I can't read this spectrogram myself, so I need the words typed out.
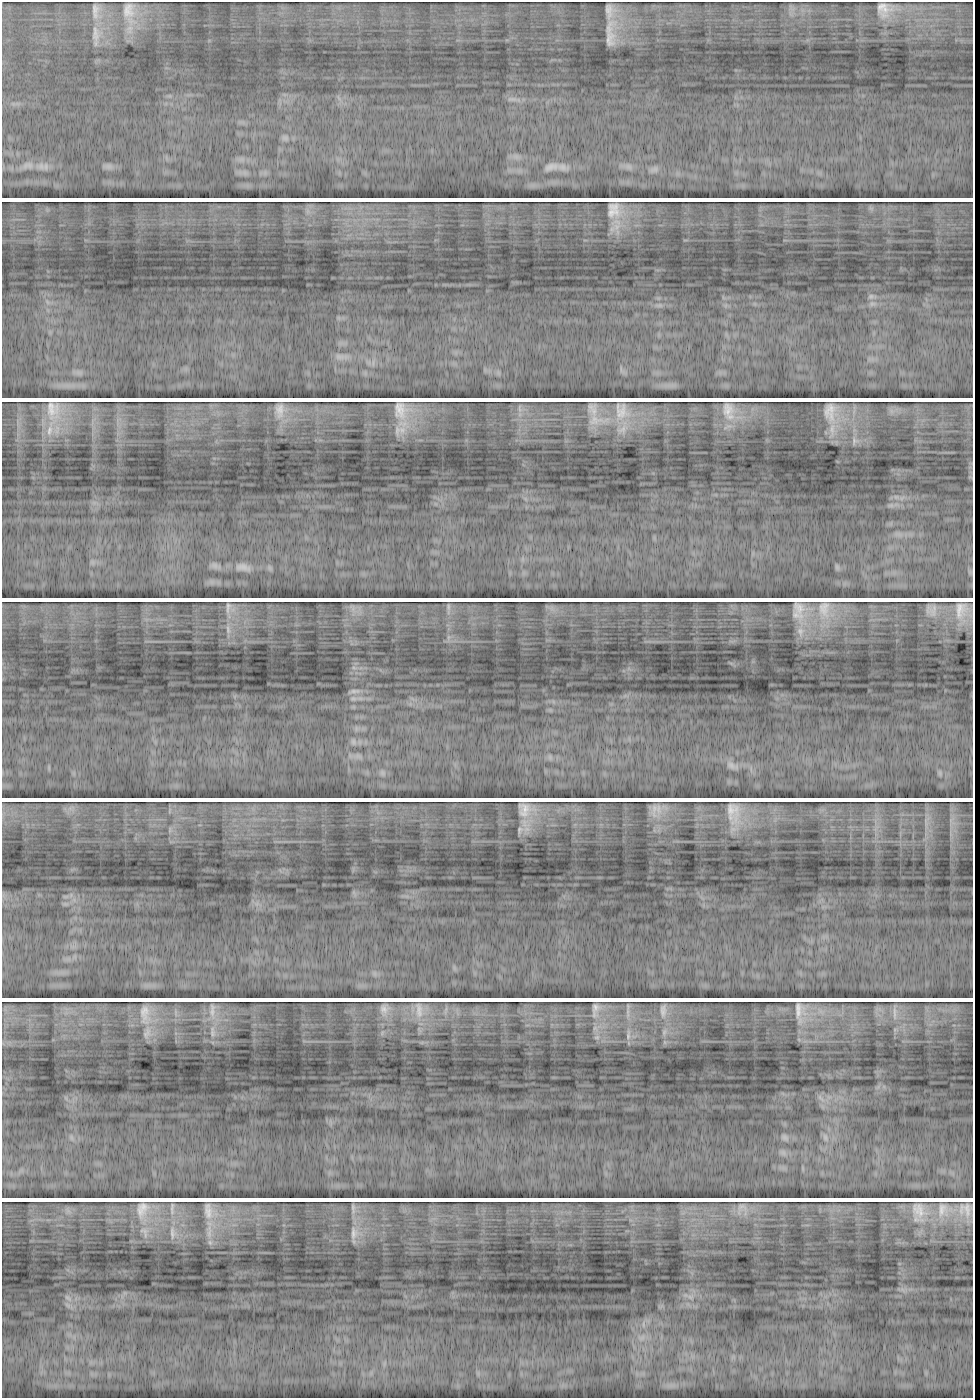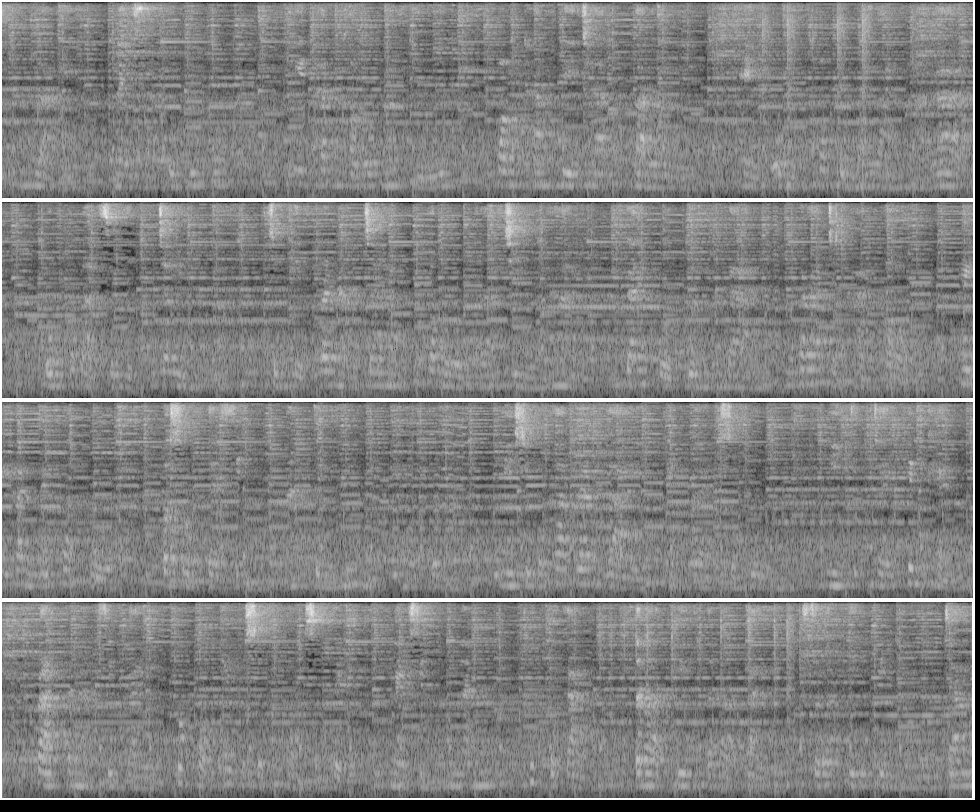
ละรื่น ชื่นสงกรานต์บริบาลประเพณีเริงรื่น ชื่นฤดีบันเทิงที่กางสมัยทำบุญหนุนเนื่องพรอีกไหว้วอนพรผู้ใหญ่สุดรังลำนำไทย รับปีใหม่ในสงกรานต์เนื่องด้วยเทศกาลประเพณีสงกรานต์ประจำปีพศ 2558 ซึ่งถือว่า เป็นวันขึ้นปีใหม่ของหมู่เผ่าเจ้าเหนือได้เวียนมาจบครบรอบอีกวาระหนึ่งเพื่อเป็นการส่งเสริมสืบสารอนุรักษ์ขนบธรรมเนียมประเพณีอันดีงามที่คงอยู่สืบไป ดิฉันนางวิศรินวรพัฒนานันนายกองค์การบริหารส่วนจังหวัดเชียงรายพร้อมคณะสมาชิกสภาองค์การบริหารส่วนจังหวัดเชียงรายข้าราชการและเจ้าหน้าที่ องค์การบริหารส่วนจังหวัดเชียงรายขอถือโอกาสอันเป็นมงคลนี้ ขออำนาจคุณพระศรีรัตนตรัยและสิ่งศักดิ์สิทธิ์ทั้งหลาย ในสากลทุกภพที่ท่านเคารพนับถือพร้อมทั้งเดชะบารมีแห่งองค์พ่อปู่มหามหาราชองค์พระบาทสมเด็จพระเจ้าอยู่หัวสมเด็จพระนางเจ้าพระบรมราชินีนาถได้โปรดบุญบันดาลพระราชทานพร ให้ท่านและครอบครัวประสบแต่สิ่งอันเป็นมิ่งมงคลมีสุขภาพร่างกายแข็งแรงสมบูรณ์ มีจิตใจเข้มแข็ง ปรารถนาสิ่งใดก็ขอให้ประสบความสำเร็จ ในสิ่งนั้นทุกประการตลอดปีตลอดไปสวัสดีปีใหม่เจ้า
